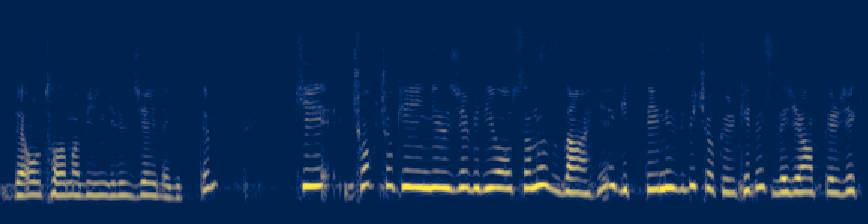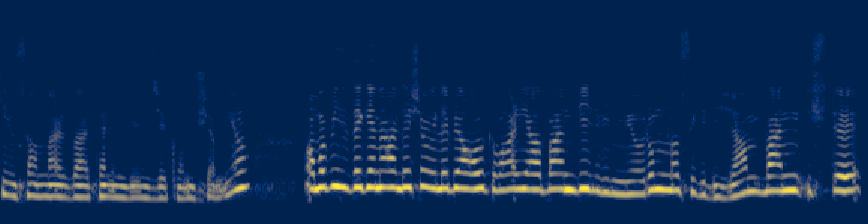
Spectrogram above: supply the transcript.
de ortalama bir İngilizceyle gittim. Ki çok çok iyi İngilizce biliyor olsanız dahi gittiğiniz birçok ülkede size cevap verecek insanlar zaten İngilizce konuşamıyor. Ama bizde genelde şöyle bir algı var ya ben dil bilmiyorum nasıl gideceğim? Ben işte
